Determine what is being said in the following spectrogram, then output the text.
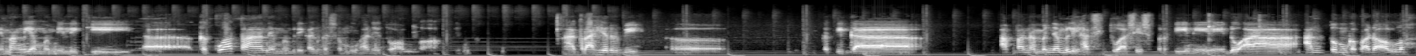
memang yang memiliki uh, kekuatan yang memberikan kesembuhan itu Allah gitu. Nah terakhir bi. Uh, ketika apa namanya melihat situasi seperti ini doa antum kepada Allah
